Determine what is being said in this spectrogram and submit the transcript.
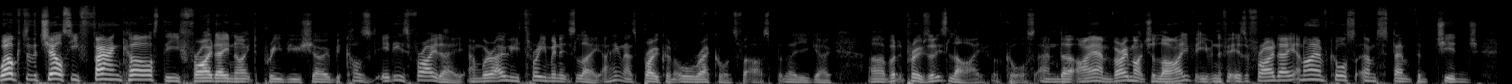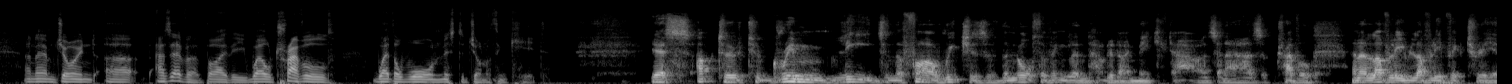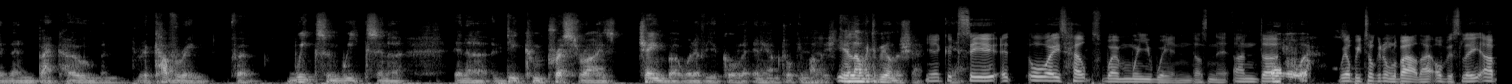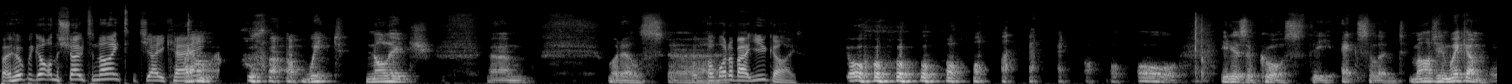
Welcome to the Chelsea Fancast, the Friday night preview show, because it is Friday and we're only three minutes late. I think that's broken all records for us, but there you go. Uh, but it proves that it's live, of course. And uh, I am very much alive, even if it is a Friday. And I, of course, am Stamford Chidge, and I am joined, uh, as ever, by the well travelled, weather worn Mr. Jonathan Kidd. Yes, up to, to grim Leeds and the far reaches of the north of England. How did I make it? Hours and hours of travel and a lovely, lovely victory, and then back home and recovering for weeks and weeks in a in a decompressorized chamber, whatever you call it. Anyway, I'm talking Yeah. rubbish. Yeah, lovely to be on the show. Yeah, good to see you. It always helps when we win, doesn't it? And uh, we'll be talking all about that, obviously. Uh, but who have we got on the show tonight? JK. Wit, knowledge. Um, what else? Uh, but what about you guys? Oh, it is, of course, the excellent Martin Wickham.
